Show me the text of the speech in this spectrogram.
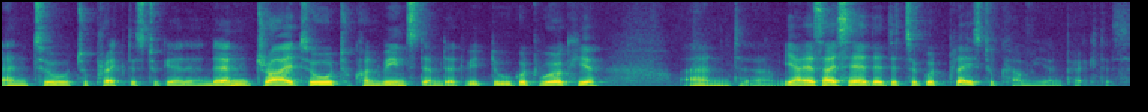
and to, to practice together and then try to, to convince them that we do good work here and uh, yeah as I said that it's a good place to come here and practice.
